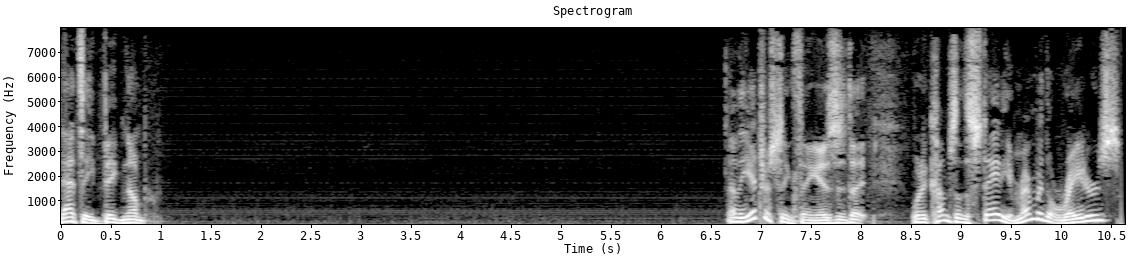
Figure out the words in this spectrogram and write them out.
That's a big number. Now, the interesting thing is, is that when it comes to the stadium, remember the Raiders?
